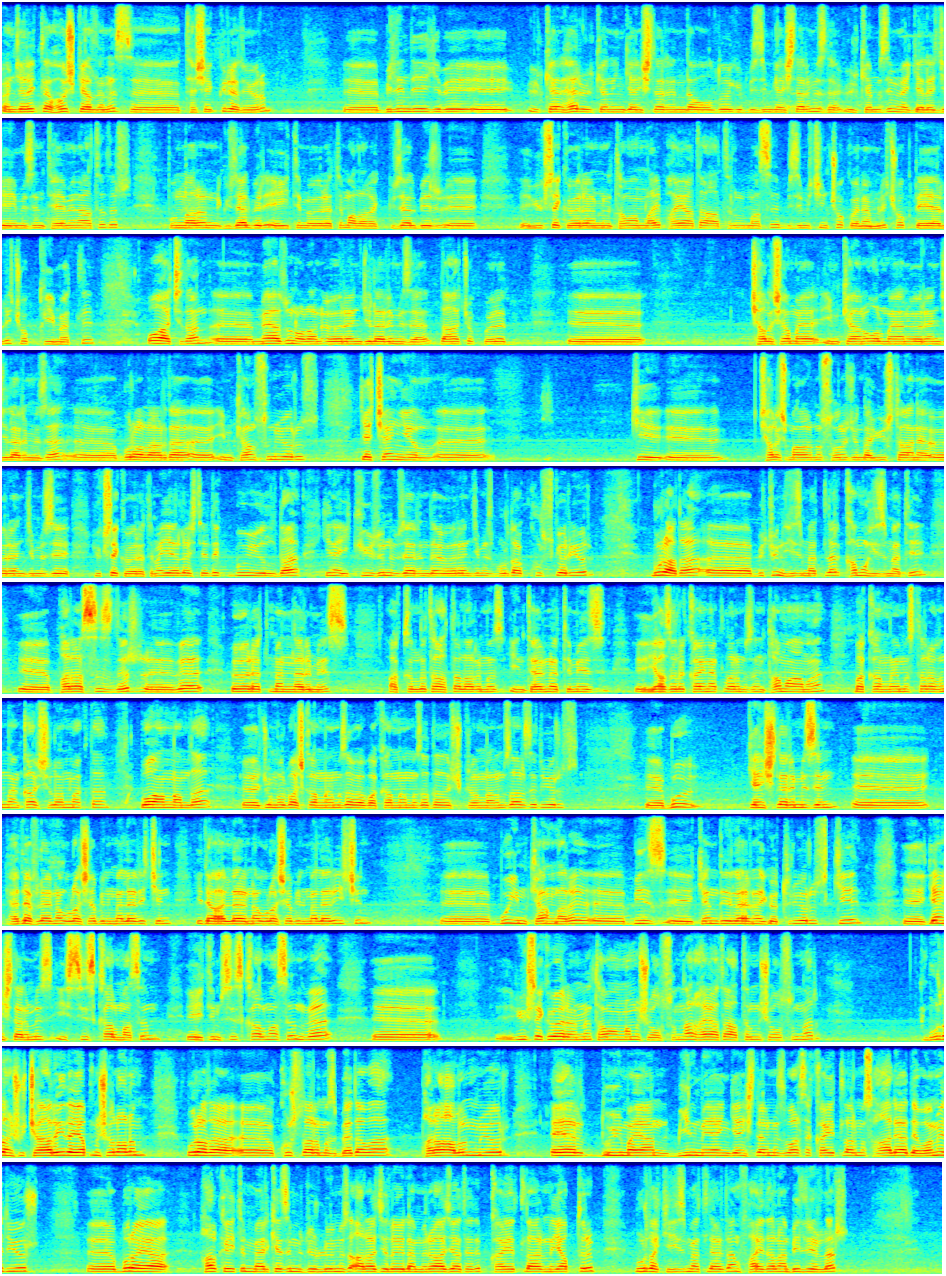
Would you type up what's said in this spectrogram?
Öncelikle hoş geldiniz. Ee, teşekkür ediyorum. Ee, bilindiği gibi e, ülken her ülkenin gençlerinde olduğu gibi bizim gençlerimiz de ülkemizin ve geleceğimizin teminatıdır. Bunların güzel bir eğitim, öğretim alarak güzel bir e, e, yüksek öğrenimini tamamlayıp hayata atılması bizim için çok önemli, çok değerli, çok kıymetli. O açıdan mezun olan öğrencilerimize daha çok böyle e, çalışamaya imkanı olmayan öğrencilerimize e, buralarda e, imkan sunuyoruz. Geçen yıl e, ki e, çalışmalarımız sonucunda 100 tane öğrencimizi yüksek öğretime yerleştirdik. Bu yılda yine 200'ün üzerinde öğrencimiz burada kurs görüyor. Burada e, bütün hizmetler kamu hizmeti e, parasızdır e, ve öğretmenlerimiz, akıllı tahtalarımız, internetimiz, e, yazılı kaynaklarımızın tamamı bakanlığımız tarafından karşılanmakta. Bu anlamda e, Cumhurbaşkanlığımıza ve bakanlığımıza da şükranlarımızı arz ediyoruz. E, Bu gençlerimizin hedeflerine ulaşabilmeleri için, ideallerine ulaşabilmeleri için bu imkanları biz kendilerine götürüyoruz ki gençlerimiz işsiz kalmasın, eğitimsiz kalmasın ve e, yüksek öğrenimini tamamlamış olsunlar, hayata atılmış olsunlar. Buradan şu çağrıyı da yapmış olalım. Burada e, kurslarımız bedava, para alınmıyor. Eğer duymayan, bilmeyen gençlerimiz varsa kayıtlarımız hala devam ediyor. E, buraya Halk Eğitim Merkezi Müdürlüğümüz aracılığıyla müracaat edip kayıtlarını yaptırıp buradaki hizmetlerden faydalanabilirler.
